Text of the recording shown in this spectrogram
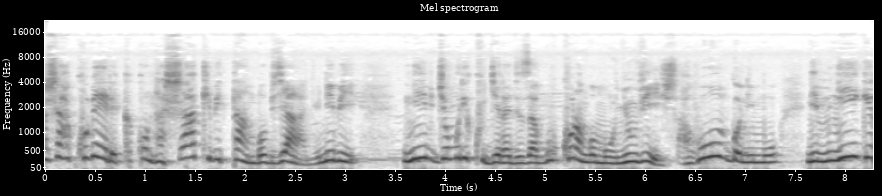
Nashaka kubereka ko ntashaka ibitambo byanyu. N'ibyo muri kugerageza gukora ngo munyumvishe. Ahubwo nimu- nimwige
